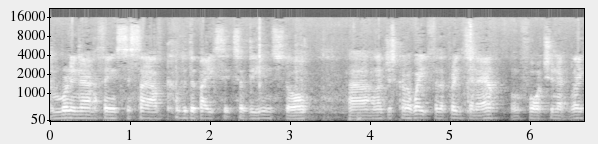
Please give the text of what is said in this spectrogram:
I'm running out of things to say. I've covered the basics of the install uh, and I've just got to wait for the printer now unfortunately.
